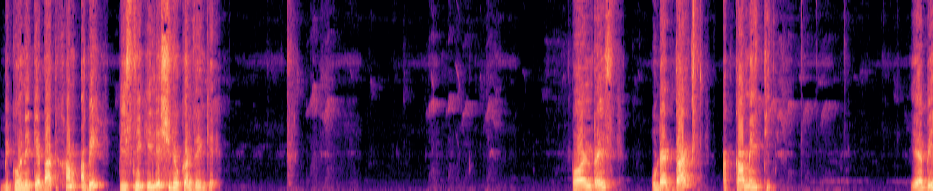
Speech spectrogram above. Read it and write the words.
भिगोने के बाद हम अभी पीसने के लिए शुरू कर देंगे। बॉइल्ड राइस उड़द दाल अक्का मेथी। ये अभी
